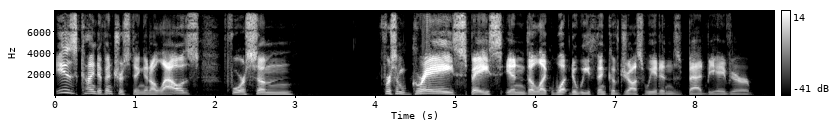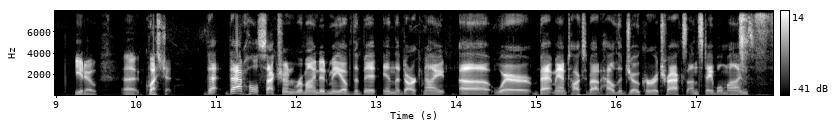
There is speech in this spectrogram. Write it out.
is kind of interesting and allows for some for some gray space in the like what do we think of Joss Whedon's bad behavior, you know, uh, question. That that whole section reminded me of the bit in The Dark Knight uh, where Batman talks about how the Joker attracts unstable minds.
